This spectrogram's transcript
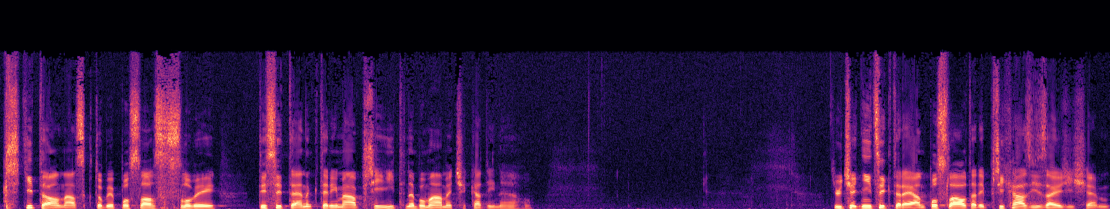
křtitel nás k tobě poslal slovy, ty jsi ten, který má přijít, nebo máme čekat jiného? Ti učedníci, které Jan poslal, tady přichází za Ježíšem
